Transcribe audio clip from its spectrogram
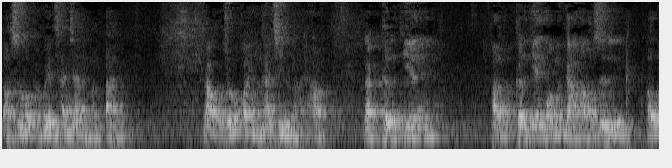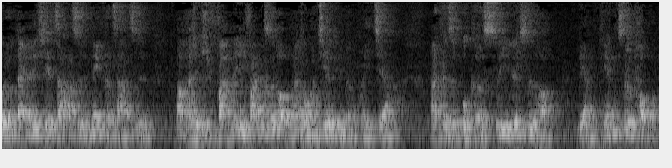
老师，我可不可以参加你们班？”那我就欢迎他进来哈。那隔天，啊，隔天我们刚好是，呃，我有带了一些杂志，那颗杂志，然后他就去翻了一翻之后，他跟我借了一本回家。那可是不可思议的是哈。两天之后，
